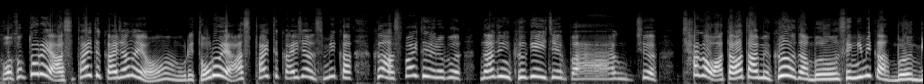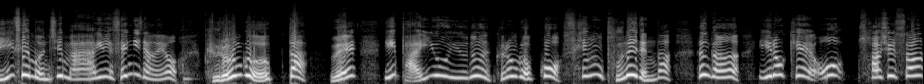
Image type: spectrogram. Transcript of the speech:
고속도로에 아스팔트 깔잖아요. 우리 도로에 아스팔트 깔지 않습니까? 그 아스팔트 여러분, 나중에 그게 이제 막, 저, 차가 왔다 갔다 하면 그거다 뭐 생깁니까? 뭐 미세먼지 막 이래 생기잖아요. 그런 거 없다. 왜? 이 바이오유는 그런 거 없고 생분해된다. 그러니까 이렇게 어 사실상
